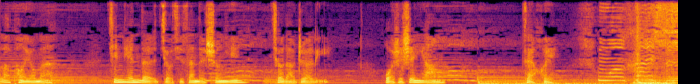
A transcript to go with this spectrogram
好了，朋友们，今天的九七三的声音就到这里，我是申阳，再会。我还是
